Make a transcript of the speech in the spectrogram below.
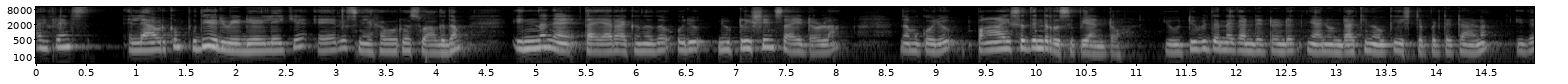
ഹായ് ഫ്രണ്ട്സ് എല്ലാവർക്കും പുതിയൊരു വീഡിയോയിലേക്ക് ഏറെ സ്നേഹപൂർവം സ്വാഗതം. ഇന്ന് ഞാൻ തയ്യാറാക്കുന്നത് ഒരു ന്യൂട്രീഷ്യൻസ് ആയിട്ടുള്ള നമുക്കൊരു പായസത്തിന്റെ റെസിപ്പിയാണ് കേട്ടോ യൂട്യൂബിൽ തന്നെ കണ്ടിട്ടുണ്ട് ഞാൻ ഉണ്ടാക്കി നോക്കി ഇഷ്ടപ്പെട്ടിട്ടാണ്. ഇത്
